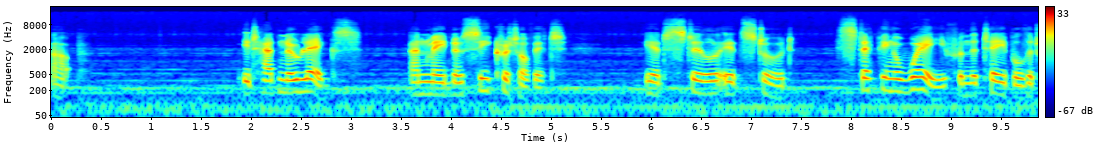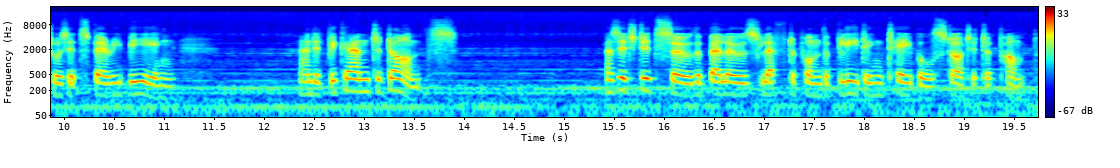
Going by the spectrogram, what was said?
up. It had no legs, and made no secret of it, yet still it stood, stepping away from the table that was its very being, and it began to dance. As it did so, the bellows left upon the bleeding table started to pump,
